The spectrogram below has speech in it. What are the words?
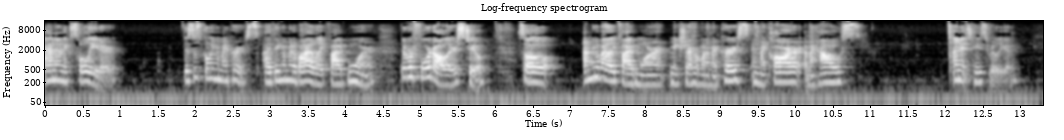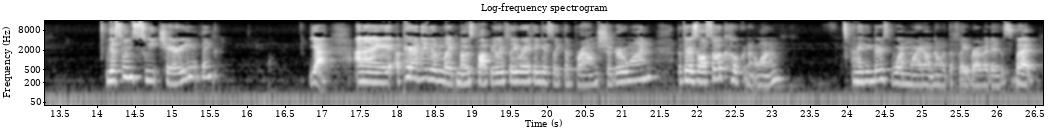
and an exfoliator. This is going in my purse. I think I'm gonna buy like five more. There were $4 too. So I'm gonna buy like five more, make sure I have one in my purse, in my car, at my house. And it tastes really good. This one's sweet cherry, I think. Yeah, and I, apparently the like most popular flavor I think is like the brown sugar one, but there's also a coconut one. And I think there's one more, I don't know what the flavor of it is, but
